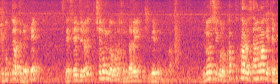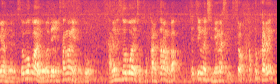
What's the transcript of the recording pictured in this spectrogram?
구독자들에게 메시지를 최종적으로 전달해 주게 됩니다. 이런 식으로 카프카를 사용하게 되면 서버가 여러 대인 상황에서도 다른 서버에 접속한 사람과 채팅을 진행할 수 있어 카프카를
